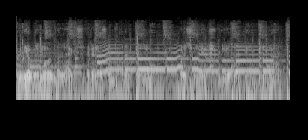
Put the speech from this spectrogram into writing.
વીડિયો ગમ્યો હોય તો લાઈક શેર અને સબસ્ક્રાઈબ કરજો મળીશું નેક્સ્ટ વીડિયો સાથે ગિરનાર.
